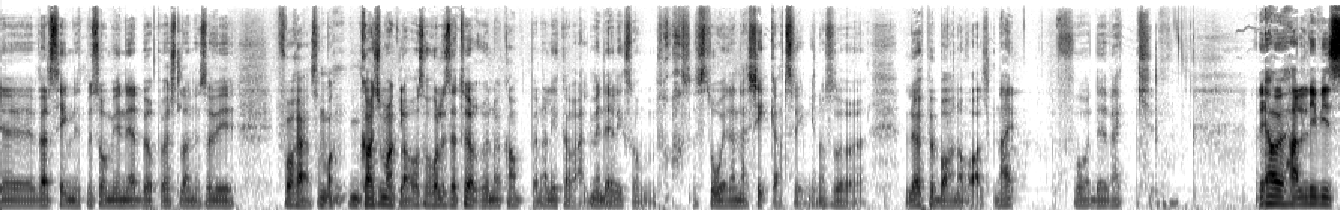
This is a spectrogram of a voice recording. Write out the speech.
eh, velsignet med så mye nedbør på Østlandet som vi får her. Så man, kanskje man klarer å holde seg tørr under kampen allikevel. Men det er liksom altså, Stå i denne kikkertsvingen og så løpebaner og alt. Nei, få det vekk. De har jo heldigvis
